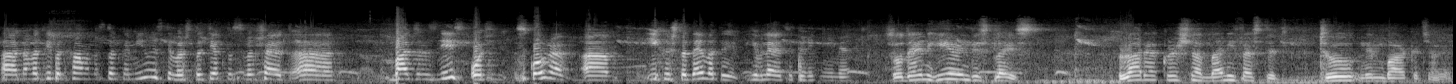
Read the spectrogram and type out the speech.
а, Навадвипадхама настолько милостива, что те, кто совершают а, баджан здесь, очень скоро а, их иштадеваты являются перед ними. So then here in this place, Radha Krishna manifested to Nimbarkacharya,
